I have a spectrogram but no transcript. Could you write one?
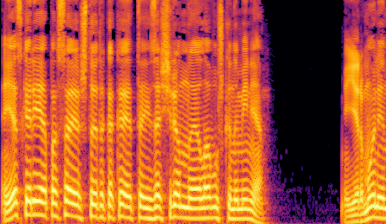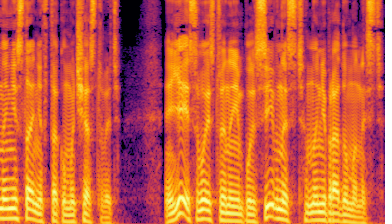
Я скорее опасаюсь, что это какая-то изощренная ловушка на меня. Ермолина не станет в таком участвовать. Ей свойственна импульсивность, но не продуманность.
